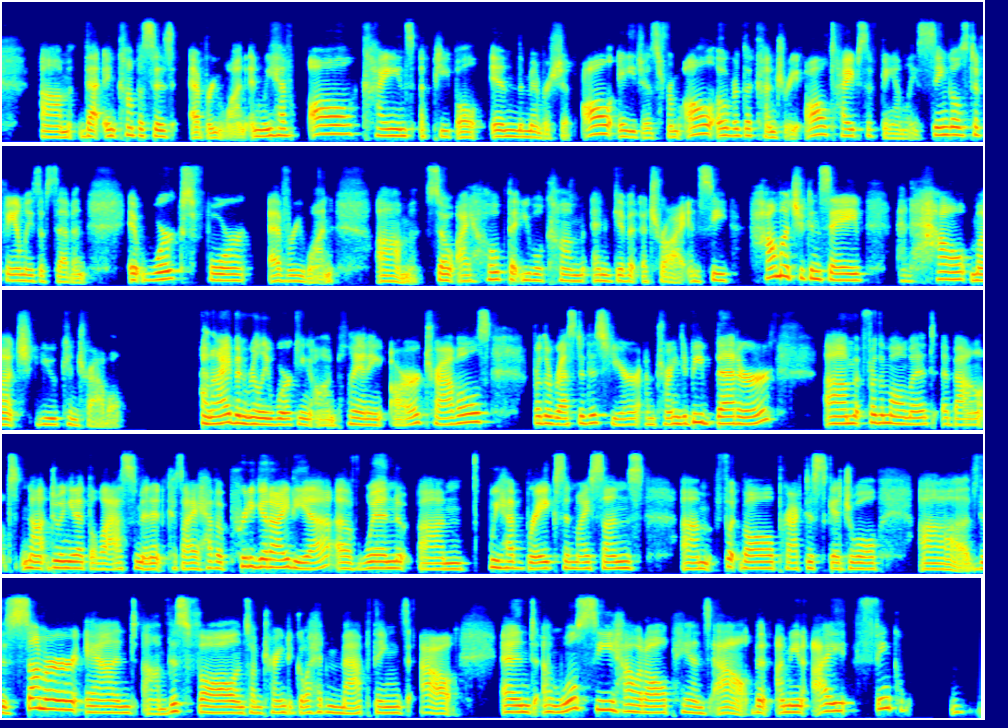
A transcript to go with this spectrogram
um, that encompasses everyone. And we have all kinds of people in the membership, all ages from all over the country, all types of families, singles to families of seven. It works for everyone. Um, so I hope that you will come and give it a try and see how much you can save and how much you can travel. And I've been really working on planning our travels for the rest of this year. I'm trying to be better um, for the moment about not doing it at the last minute because I have a pretty good idea of when um, we have breaks in my son's um, football practice schedule uh, this summer and um, this fall. And so I'm trying to go ahead and map things out. And um, we'll see how it all pans out. But I mean, I think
